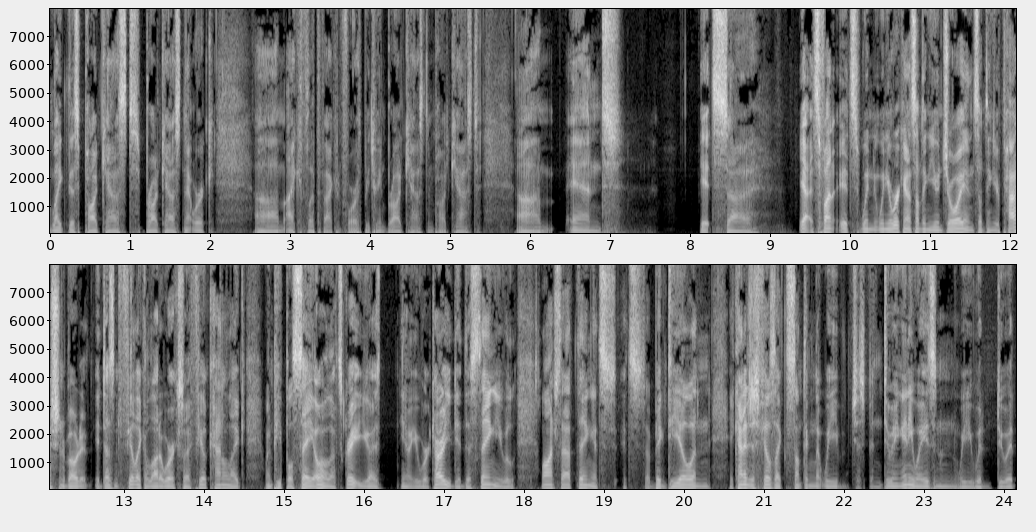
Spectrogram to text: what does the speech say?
like this podcast broadcast network um, i can flip back and forth between broadcast and podcast um, and it's uh, yeah, it's fun. It's when when you're working on something you enjoy and something you're passionate about. It, it doesn't feel like a lot of work. So I feel kind of like when people say, "Oh, that's great, you guys, you know, you worked hard, you did this thing, you launched that thing. It's it's a big deal, and it kind of just feels like something that we've just been doing anyways, and we would do it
